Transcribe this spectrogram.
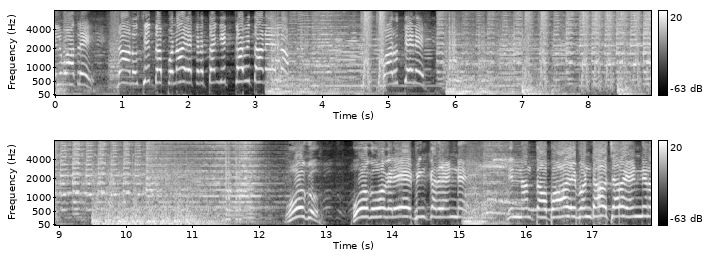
ಇಲ್ವಾದ್ರೆ ನಾನು ಸಿದ್ದಪ್ಪ ನಾಯಕನ ತಂಗಿ ಕವಿತಾನೇ ಅಲ್ಲ. ಬರುತ್ತೇನೆ. ಹೋಗು. ಹೋಗು, ಹೋಗಲೇ ಬಿಂಕದ ಎಣ್ಣೆ. ನಿನ್ನಂತ ಬಾಯಿ ಬಂಡಾಚಾರ ಹೆಣ್ಣಿನ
